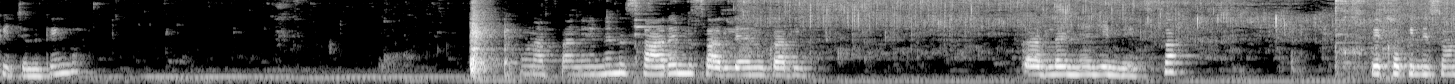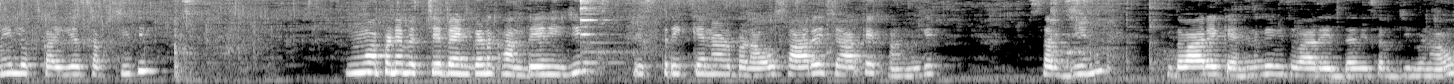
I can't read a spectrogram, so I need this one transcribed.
ਕਿਚਨ ਕਿੰਗ ਹੁਣ ਆਪਾਂ ਨੇ ਇਹਨਾਂ ਨੂੰ ਸਾਰੇ ਮਸਾਲਿਆਂ ਨੂੰ ਕਰ ਕਰ ਲੈਣੇ ਜੀ ਮਿਕਸ ਦੇਖੋ ਕਿੰਨੀ ਸੋਹਣੀ ਲੁੱਕ ਆਈ ਹੈ ਸਬਜ਼ੀ ਦੀ ਹੁਣ ਆਪਣੇ ਬੱਚੇ ਬੈਂਗਣ ਖਾਂਦੇ ਨਹੀਂ ਜੀ ਇਸ ਤਰੀਕੇ ਨਾਲ ਬਣਾਓ ਸਾਰੇ ਚਾਹ ਕੇ ਖਾਣਗੇ ਸਬਜ਼ੀ ਨੂੰ ਦੁਬਾਰੇ ਕਹਿਣਗੇ ਵੀ ਦੁਬਾਰੇ ਇਦਾਂ ਦੀ ਸਬਜ਼ੀ ਬਣਾਓ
